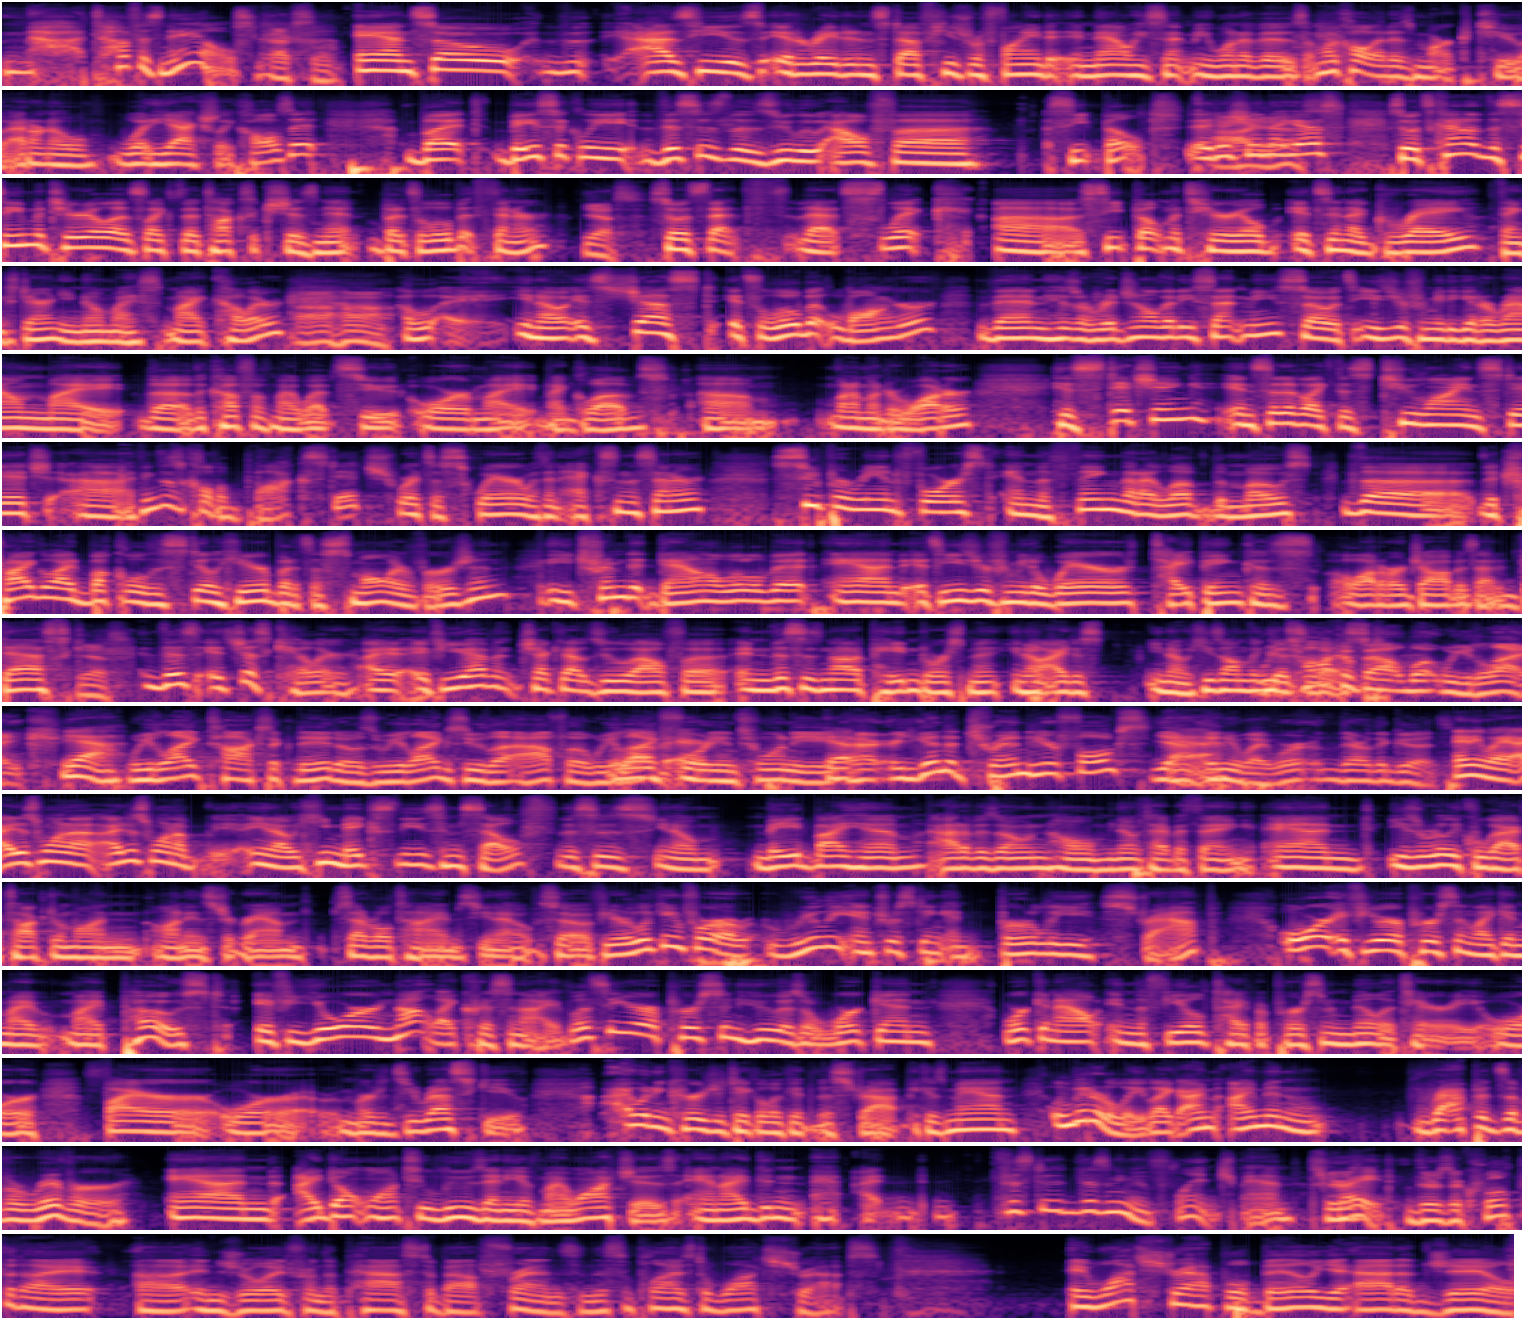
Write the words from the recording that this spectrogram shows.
tough as nails. Excellent. And so th- as he has iterated and stuff, he's refined it, and now he sent me one of his. I'm gonna call it his Mark II. I don't know what he actually calls it, but basically, this is the Zulu Alpha seatbelt edition, I Ah, yes. guess. So it's kind of the same material as like the Toxic Shiznit, but it's a little bit thinner. Yes. So it's that that slick uh, seatbelt material. It's in a gray. Thanks, Darren. You know my my color. Uh-huh. Uh, You know, it's just it's a little bit longer than his original that he sent me, so it's easier for me to get around my the the cuff of my wetsuit or my my gloves um, when I'm underwater. His stitching, instead of like this two line stitch, uh, I think this is called a box stitch, where it's a square with an X in the center, super reinforced. And the thing that I love the most, the the Tri-Glide buckle is still here, but it's a smaller version. He trimmed it down a little bit, and it's easier for me to wear typing because a lot of our job is at a desk. Yes. This it's just killer. I, if you haven't checked out Zulu Alpha, and this is not a paid endorsement, you know, I just you know he's on the We talk list. about what we like. Yeah. We like Toxic NATOs. We like Zulu Alpha. We love like air- 40 and 20. Yep. Are you getting a trend here, folks? Yeah. Yeah. Anyway, we're they're the goods. anyway, I just want to, I just want to, you know, he makes these himself. This is, you know, made by him out of his own home, you know, type of thing. And he's a really cool guy. I've talked to him on on Instagram several times, you know. So if you're looking for a really interesting and burly strap, or if you're a person like in my my post, if you're not like Chris and I, let's say you're a person who is a work in working working out in the field type of person, military or fire or emergency rescue, I would encourage you to take a look at this strap because man, literally, like I'm I'm in rapids of a river and I don't want to lose any of my watches and I didn't I, this doesn't even flinch, man. It's There's, great. There's a quote that I uh, enjoyed from the past about friends, and this applies to watch straps. A watch strap will bail you out of jail,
